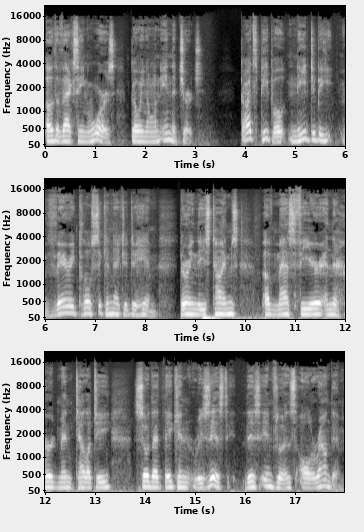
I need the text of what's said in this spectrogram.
of the vaccine wars going on in the church. God's people need to be very closely connected to Him during these times of mass fear and the herd mentality so that they can resist this influence all around them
